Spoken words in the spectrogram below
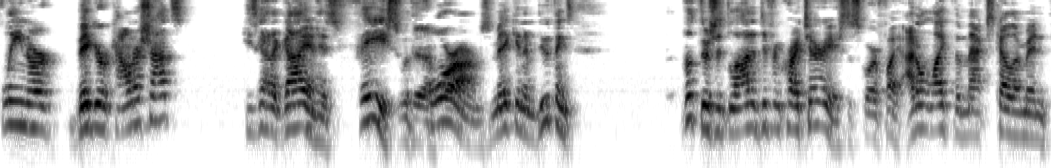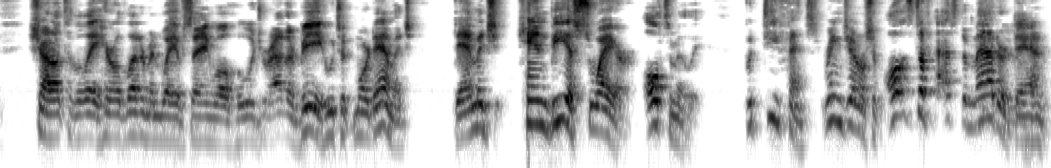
cleaner, bigger counter shots, he's got a guy in his face with Yeah. forearms making him do things. Look, there's a lot of different criteria to score a fight. I don't like the Max Kellerman shout out to the late Harold Lederman way of saying, well, who would you rather be? Who took more damage? Damage can be a swayer, ultimately. But defense, ring generalship, all that stuff has to matter, Dan.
